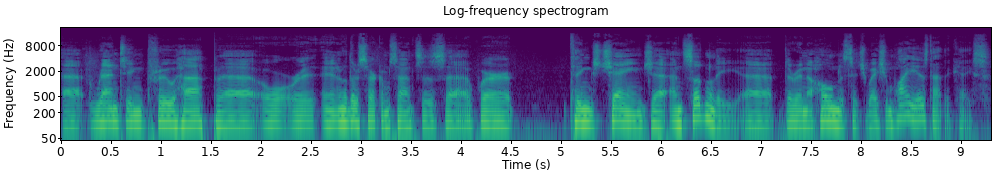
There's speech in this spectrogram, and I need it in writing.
uh, renting through HAP uh, or, or, in other circumstances uh, where things change uh, and suddenly uh, they're in a homeless situation. Why is that the case?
